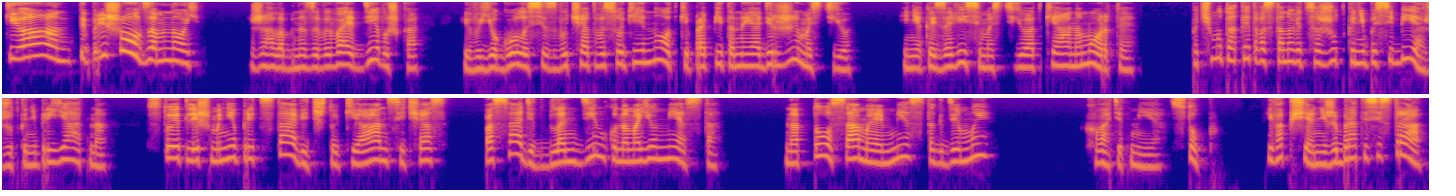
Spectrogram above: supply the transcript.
Киан! Ты пришел за мной!» Жалобно завывает девушка, и в ее голосе звучат высокие нотки, пропитанные одержимостью и некой зависимостью от Киана Морте. Почему-то от этого становится жутко не по себе, жутко неприятно. Стоит лишь мне представить, что Киан сейчас посадит блондинку на мое место. На то самое место, где мы... Хватит, Мия, стоп. И вообще, они же брат и сестра,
